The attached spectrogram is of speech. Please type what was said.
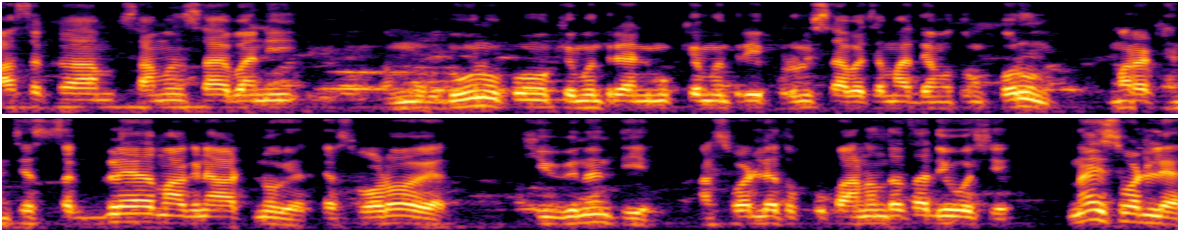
असं काम सामंत साहेबांनी दोन उपमुख्यमंत्री आणि मुख्यमंत्री फडणवीस साहेबांच्या माध्यमातून करून मराठ्यांच्या सगळ्या मागण्या आटणव्यात त्या सोडवाव्यात ही विनंती आहे. आणि सोडल्या तर खूप आनंदाचा दिवस आहे. नाही सोडल्या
